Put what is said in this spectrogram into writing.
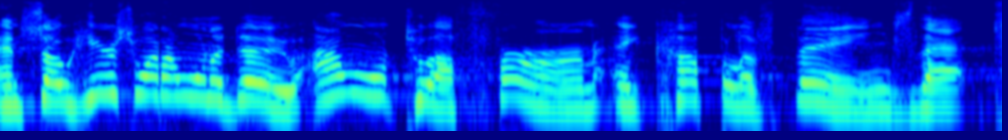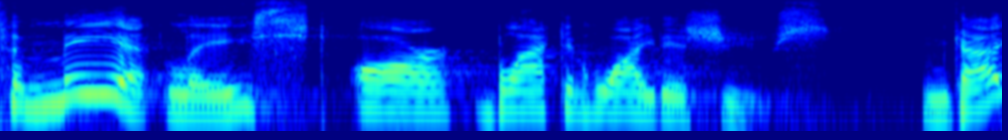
And so here's what I want to do I want to affirm a couple of things that, to me at least, are black and white issues. Okay?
